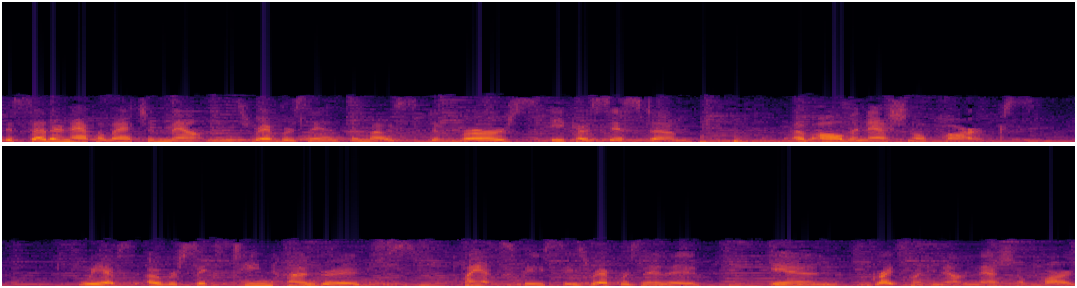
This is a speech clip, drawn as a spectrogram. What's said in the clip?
The Southern Appalachian Mountains represent the most diverse ecosystem of all the national parks. We have over 1,600 plant species represented in Great Smoky Mountain National Park.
